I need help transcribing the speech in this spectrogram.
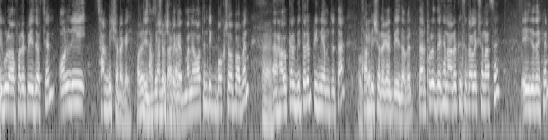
এগুলো অফারে পেয়ে যাচ্ছেন অনলি ছাব্বিশশো টাকায়। Only এই যে 2600 2600 টাকা। টাকায়। মানে অথেন্টিক বক্সও পাবেন হ্যাঁ। হালকার ভিতরে প্রিমিয়াম জুতা ছাব্বিশশো টাকায় পেয়ে যাবেন। তারপরে দেখেন আরও কিছু কালেকশন আছে। এই যে দেখেন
